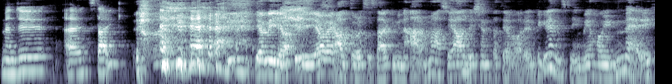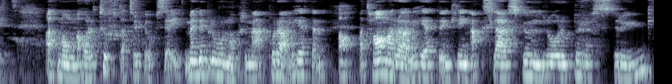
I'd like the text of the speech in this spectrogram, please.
Men du är stark. ja, men jag, jag har alltid varit så stark i mina armar så jag har aldrig känt att det har varit en begränsning. Men jag har ju märkt att många har det tufft att trycka upp sig. Men det beror nog primärt på rörligheten. Ja. Att har man rörligheten kring axlar, skuldror, bröst, rygg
